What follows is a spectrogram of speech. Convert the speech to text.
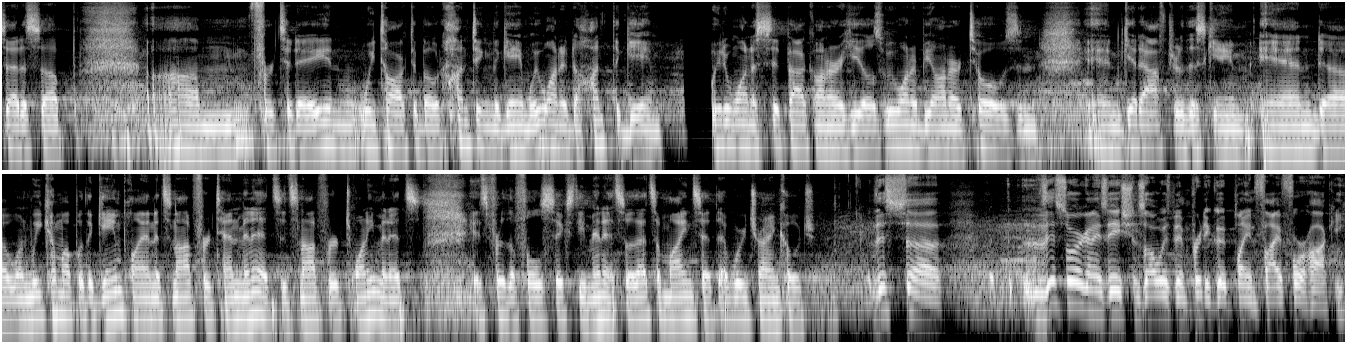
set us up um, for today, and we talked about hunting the game. We wanted to hunt the game. We don't want to sit back on our heels. We want to be on our toes and and get after this game. And uh, when we come up with a game plan, it's not for 10 minutes. It's not for 20 minutes. It's for the full 60 minutes. So that's a mindset that we try and coach. This uh, this organization's always been pretty good playing 5-4 hockey.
